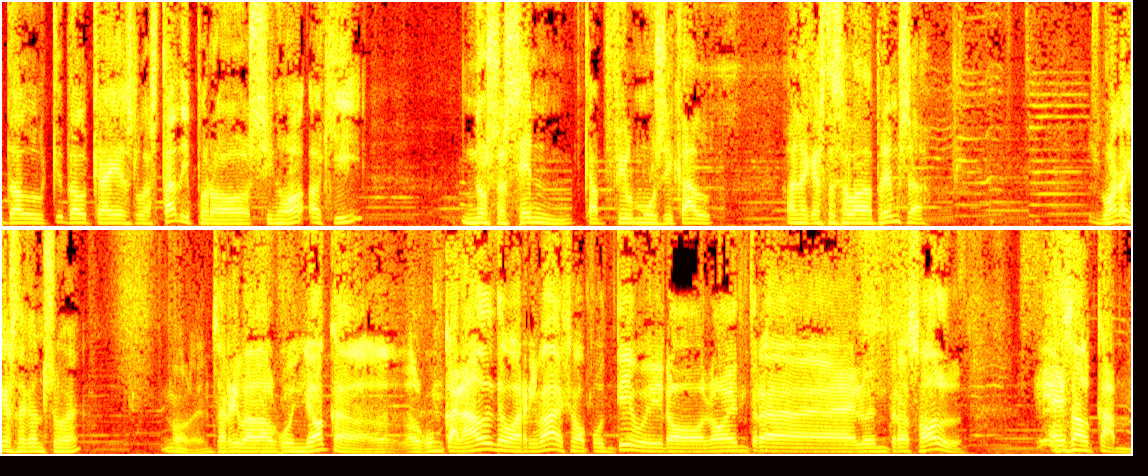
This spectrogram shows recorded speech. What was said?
del, del que és l'estadi, però si no, aquí no se sent cap fil musical en aquesta sala de premsa. És bona aquesta cançó, eh? Molt bé, ens arriba d'algun lloc, a- algun canal deu arribar, això, Puntí, vull dir, no, no, entra, no entra sol. És el camp,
